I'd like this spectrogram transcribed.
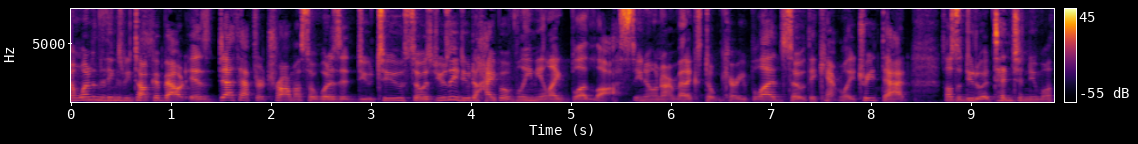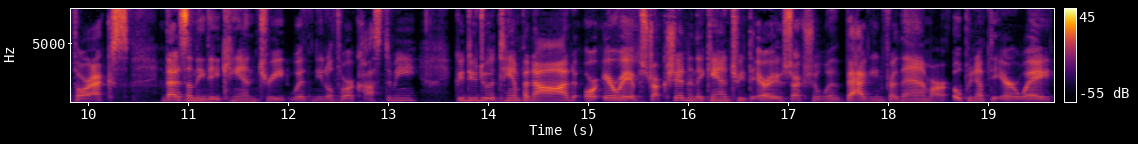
And one of the things we talk about is death after trauma. So, what does it do to? So, it's usually due to hypovolemia, like blood loss. You know, and our medics don't carry blood, so they can't really treat that. It's also due to a tension pneumothorax. And that is something they can treat with needle thoracostomy. It could due to a tamponade or airway obstruction, and they can treat the airway obstruction with bagging for them or opening up the airway.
